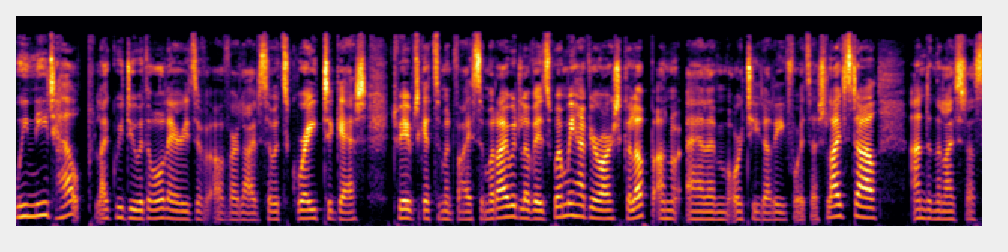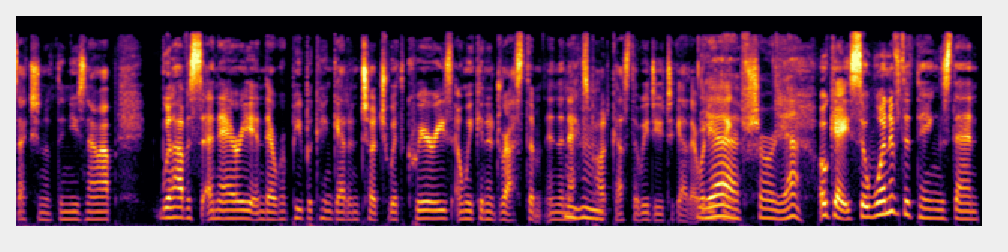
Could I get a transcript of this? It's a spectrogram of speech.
We need help, like we do with all areas of, of our lives. So it's great to get to be able to get some advice. And what I would love is when we have your article up on um, rte.ie forward slash lifestyle and in the lifestyle section of the News Now app, we'll have a an area in there where people can get in touch with queries and we can address them in the next podcast that we do together. What do you Mm-hmm. yeah, think? sure, yeah. Okay, so one of the things then,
